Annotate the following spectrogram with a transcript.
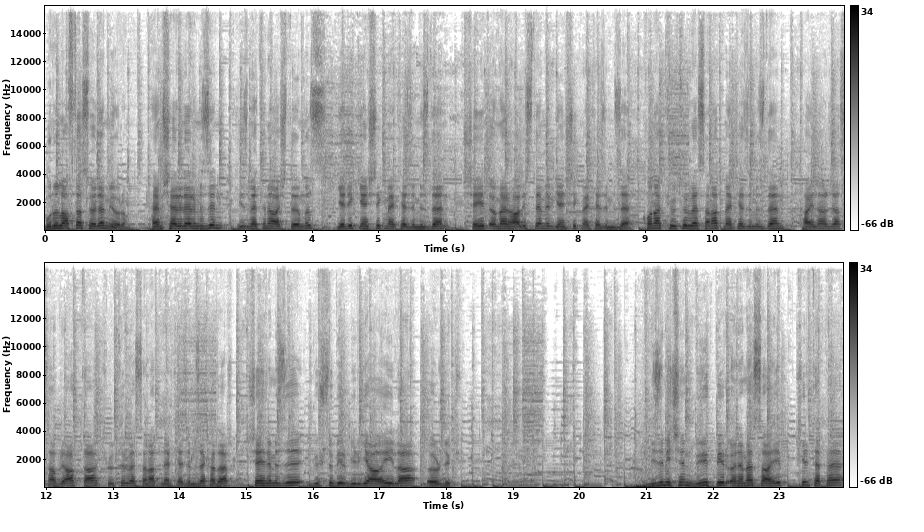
Bunu lafta söylemiyorum. Hemşerilerimizin hizmetine açtığımız Gedik Gençlik Merkezimizden Şehit Ömer Halis Demir Gençlik Merkezimize, Konak Kültür ve Sanat Merkezimizden Kaynarca Sabri Akdağ Kültür ve Sanat Merkezimize kadar şehrimizi güçlü bir bilgi ağıyla ördük. Bizim için büyük bir öneme sahip Kiltepe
